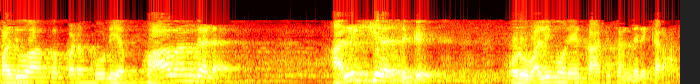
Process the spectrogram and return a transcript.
பதிவாக்கப்படக்கூடிய பாவங்களை அழிக்கிறதுக்கு ஒரு வழிமுறையை காட்டி தந்திருக்கிறான்.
